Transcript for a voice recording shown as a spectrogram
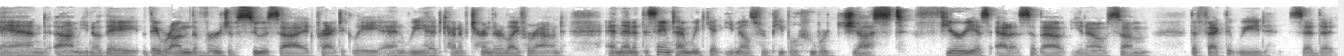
And um, you know they they were on the verge of suicide practically, and we had kind of turned their life around. And then at the same time, we'd get emails from people who were just furious at us about you know some the fact that we'd said that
